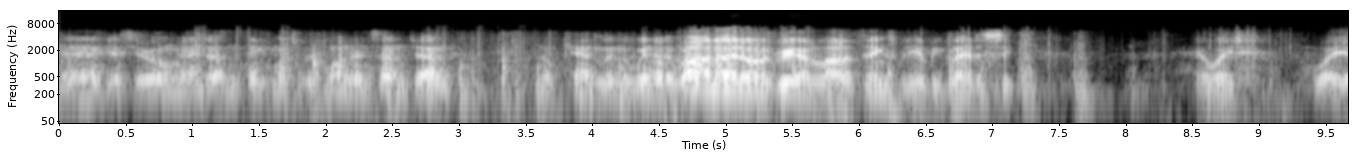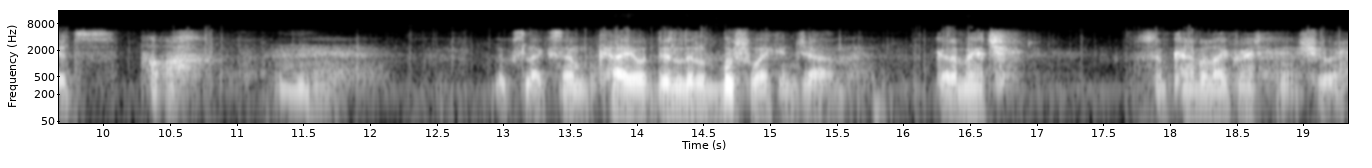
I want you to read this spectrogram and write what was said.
Yeah, I guess your old man doesn't think much of his wandering son, John. No candle in the window to Pa and I don't agree on a lot of things, but he'll be glad to see. Here, wait. Why, it's. Pa. Looks like some coyote did a little bushwhacking job. Got a match? Some kind of a light red? Yeah, sure.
